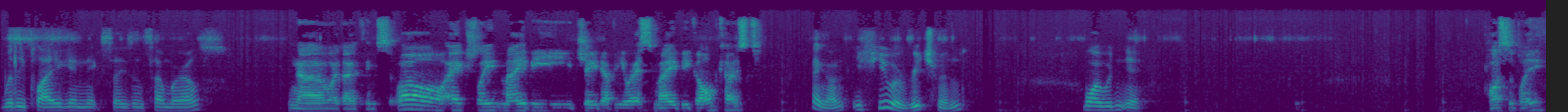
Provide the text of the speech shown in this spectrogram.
Will he play again next season somewhere else? No, I don't think so. Oh, actually, maybe GWS, maybe Gold Coast. Hang on. If you were Richmond, why wouldn't you? Possibly.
